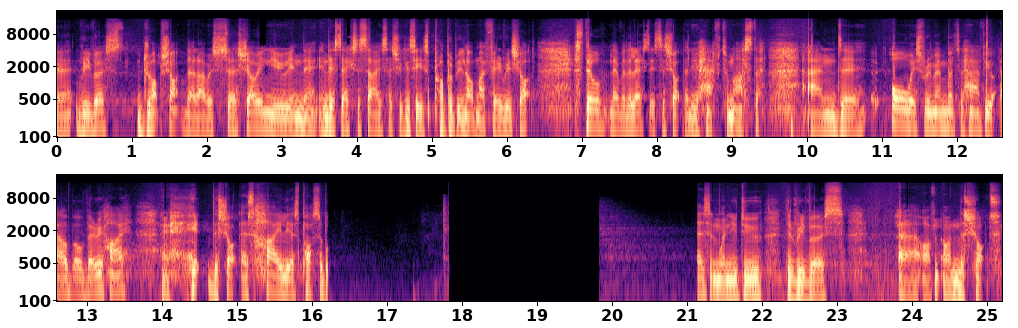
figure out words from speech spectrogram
uh, reverse drop shot that I was uh, showing you in, the, in this exercise, as you can see, is probably not my favorite shot. Still, nevertheless, it's a shot that you have to master. And uh, always remember to have your elbow very high and hit the shot as highly as possible. As and when you do the reverse uh, on, on the shot.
